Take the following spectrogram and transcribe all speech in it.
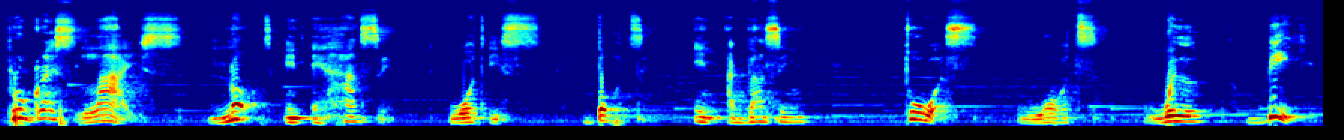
Progress lies not in enhancing what is, but in advancing towards what will be.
